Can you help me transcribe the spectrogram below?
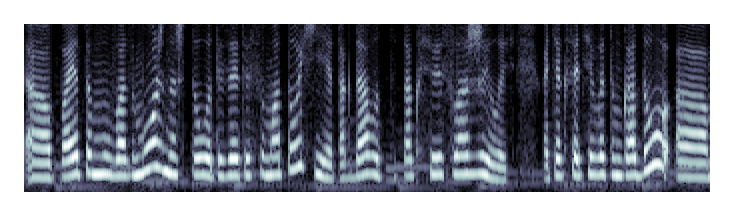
А, Поэтому возможно, что вот из-за этой суматохи тогда вот так все и сложилось. Хотя, кстати, в этом году а,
